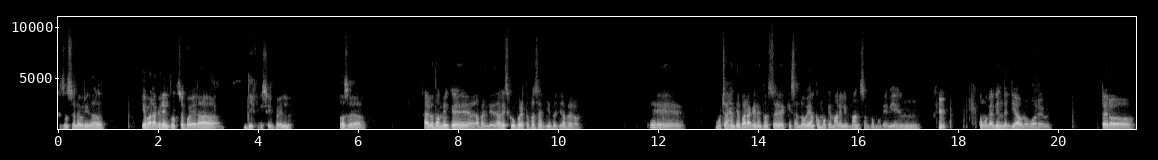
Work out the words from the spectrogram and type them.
que son celebridades, que para aquel Sí. entonces pues era difícil verlo. O sea, algo también que aprendí de Alice Cooper, esto fue hace añitos ya, pero eh, mucha gente para aquel entonces quizás lo vean como que Marilyn Manson, como que bien, Hmm. como que alguien del diablo, whatever. Pero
